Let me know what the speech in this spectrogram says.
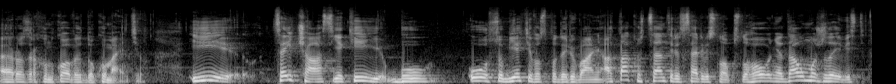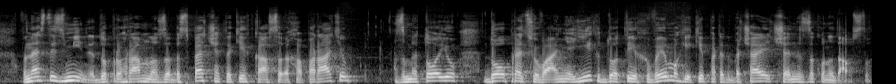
е, розрахункових документів. І цей час, який був у суб'єктів господарювання, а також центрів сервісного обслуговування, дав можливість внести зміни до програмного забезпечення таких касових апаратів з метою доопрацювання їх до тих вимог, які передбачає чинне законодавство.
